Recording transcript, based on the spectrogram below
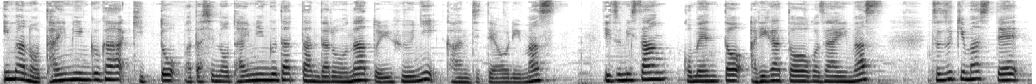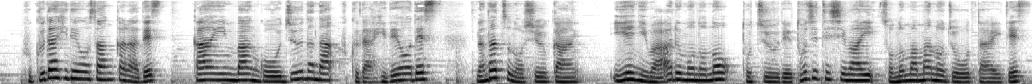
今のタイミングがきっと私のタイミングだったんだろうなというふうに感じております。泉さんコメントありがとうございます。続きまして福田秀夫さんからです。会員番号17福田秀夫です。7つの習慣家にはあるものの途中で閉じてしまいそのままの状態です。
